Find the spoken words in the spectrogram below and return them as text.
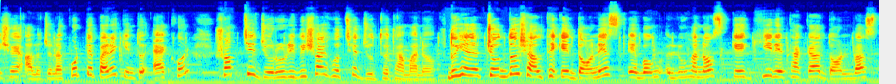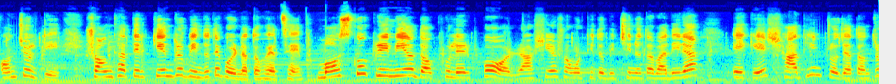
বিষয়ে আলোচনা করতে পারে, কিন্তু এখন সবচেয়ে জরুরি বিষয় হচ্ছে যুদ্ধ থামানো। দুই হাজার চোদ্দ সাল থেকে ডনেস্ক এবং লুহানস্ককে ঘিরে থাকা ডনবাস অঞ্চলটি সংঘাতের কেন্দ্রবিন্দুতে পরিণত হয়েছে। মস্কো, ক্রিমিয়া দখলের পর রাশিয়া সমর্থিত বিচ্ছিন্নতাবাদীরা একে স্বাধীন প্রজাতন্ত্র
